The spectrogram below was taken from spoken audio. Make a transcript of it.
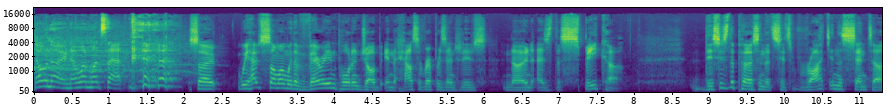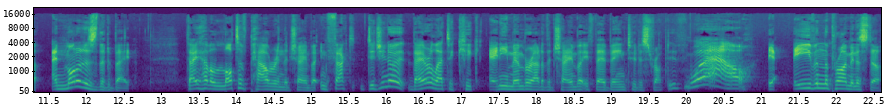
Oh no, no one wants that. so, we have someone with a very important job in the House of Representatives known as the Speaker. This is the person that sits right in the centre and monitors the debate. They have a lot of power in the chamber. In fact, did you know they are allowed to kick any member out of the chamber if they're being too disruptive? Wow. Yeah, even the Prime Minister.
